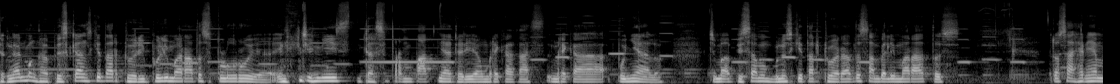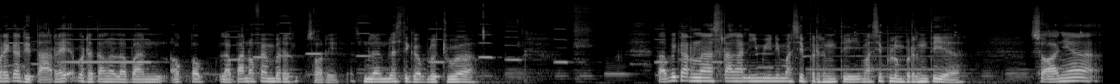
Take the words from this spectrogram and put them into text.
dengan menghabiskan sekitar 2.500 peluru ya. Ini ini sudah seperempatnya dari yang mereka kas mereka punya loh. Cuma bisa membunuh sekitar 200 sampai 500. Terus akhirnya mereka ditarik pada tanggal 8 Oktober 8 November sorry 1932. Tapi karena serangan IMI ini masih berhenti, masih belum berhenti ya. Soalnya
